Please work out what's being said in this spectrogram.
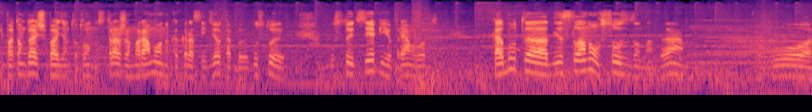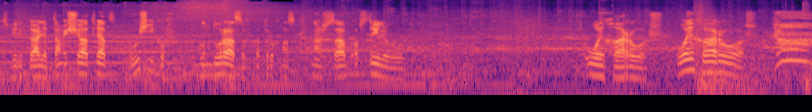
И потом дальше пойдем. Тут вон стража Марамона как раз идет, такой густой, густой цепью, прям вот как будто для слонов создано, да. Вот, великолепно. Там еще отряд лучников, гондурасов, которых нас наши обстреливают. Ой, хорош. Ой, хорош.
